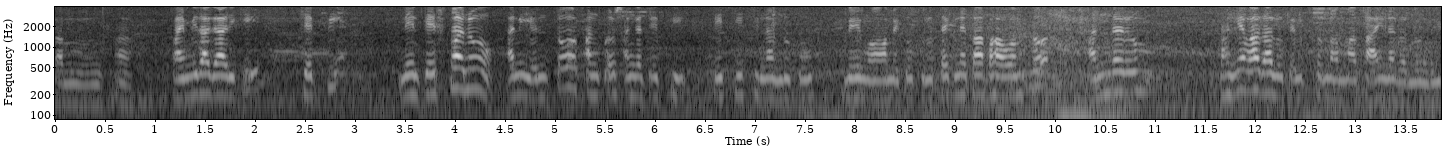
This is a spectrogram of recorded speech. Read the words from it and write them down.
కమ్ గారికి చెప్పి నేను తెస్తాను అని ఎంతో సంతోషంగా చెప్పి తెచ్చిచ్చినందుకు మేము ఆమెకు కృతజ్ఞతాభావంతో అందరం ధన్యవాదాలు తెలుపుతున్నాం మా సాయినగర్ నుండి.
